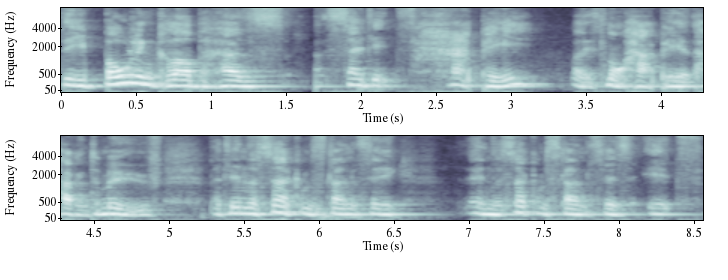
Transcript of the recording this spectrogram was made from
The bowling club has said it's happy. Well, it's not happy at having to move, but in the circumstances, in the circumstances, it's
